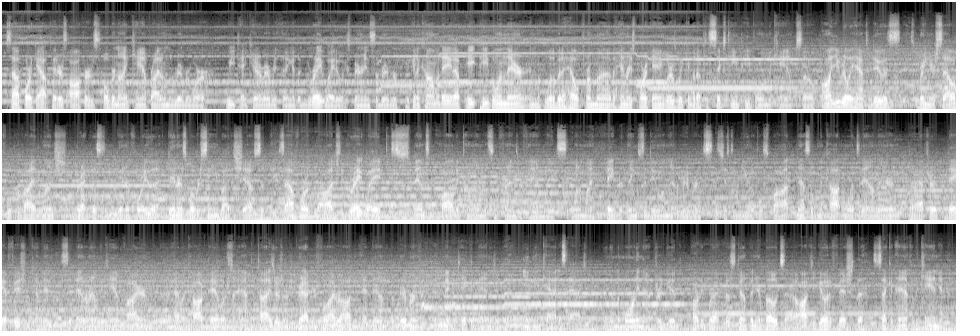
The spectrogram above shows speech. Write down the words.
South Fork Outfitters offers overnight camp right on the river where we take care of everything. It's a great way to experience the river. We can accommodate up eight people in there, and with a little bit of help from uh, the Henry's Fork Anglers, we can put up to 16 people in the camp. So all you really have to do is, is bring yourself. We'll provide lunch, breakfast, and dinner for you. The dinner's overseen by the chefs at the South Fork Lodge. It's a great way to spend some quality time with some friends or family. It's one of my favorite things to do on that river. It's, it's just a beautiful spot, nestled in the cottonwoods down there. And uh, after a day of fishing, come in, and sit down around the campfire and uh, have a cocktail or some appetizers, or grab your fly rod and head down to the river and, and maybe take advantage of the evening caddis hatch. And in the morning after a good hearty breakfast, dump in your boats, uh, off you go to fish the second half of the canyon.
